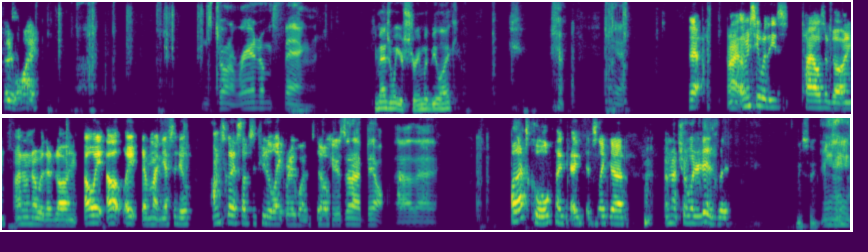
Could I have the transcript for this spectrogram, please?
so do I. Just doing a random thing. Can you imagine what your stream would be like? Yeah. Yeah. All right. Let me see where these tiles are going. I don't know where they're going. Oh wait. Oh wait. Never mind. Yes, I do. I'm just gonna substitute a light gray one. So. Here's what I built. Uh, the, Oh, that's cool. Like, I- it's like a. I'm not sure what it is, but Let me see. me.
